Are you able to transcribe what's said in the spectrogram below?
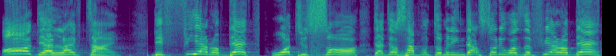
All their lifetime. The fear of death. What you saw that just happened to me in that story was the fear of death.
